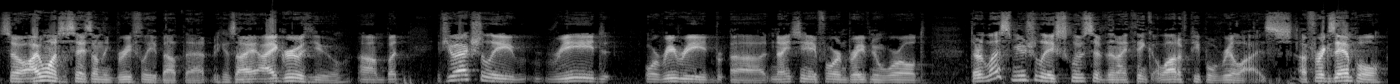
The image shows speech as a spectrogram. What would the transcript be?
So I want to say something briefly about that because I, I agree with you. Um, but if you actually read or reread uh, 1984 and Brave New World, they're less mutually exclusive than I think a lot of people realize. Uh, for example,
